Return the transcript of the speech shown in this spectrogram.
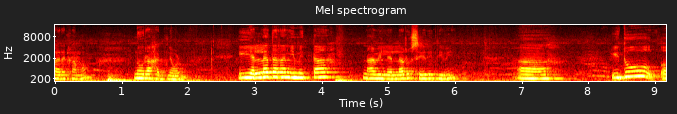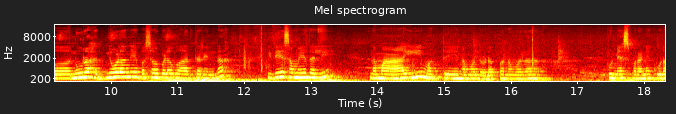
ಕಾರ್ಯಕ್ರಮ ನೂರ ಹದಿನೇಳು. ಈ ಎಲ್ಲದರ ನಿಮಿತ್ತ ನಾವಿಲ್ಲೆಲ್ಲರೂ ಸೇರಿದ್ದೀವಿ. ಇದು ನೂರ ಹದಿನೇಳನೇ ಬಸವ ಬೆಳಗು ಆದ್ದರಿಂದ ಇದೇ ಸಮಯದಲ್ಲಿ ನಮ್ಮ ಆಯಿ ಮತ್ತು ನಮ್ಮ ದೊಡ್ಡಪ್ಪನವರ ಪುಣ್ಯಸ್ಮರಣೆ ಕೂಡ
